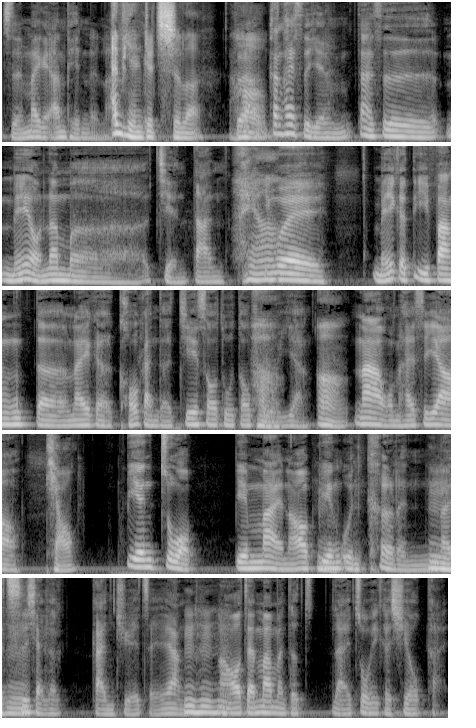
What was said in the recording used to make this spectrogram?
只能卖给安平人了，安平人就吃了。对啊，刚开始也，但是没有那么简单，因为每一个地方的那个口感的接受度都不一样。嗯，那我们还是要调，边做边卖，然后边问客人来吃起来的感觉怎样，然后再慢慢的来做一个修改。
